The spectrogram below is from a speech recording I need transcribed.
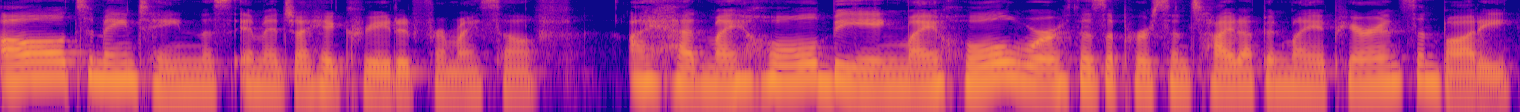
All to maintain this image I had created for myself. I had my whole being, my whole worth as a person tied up in my appearance and body.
